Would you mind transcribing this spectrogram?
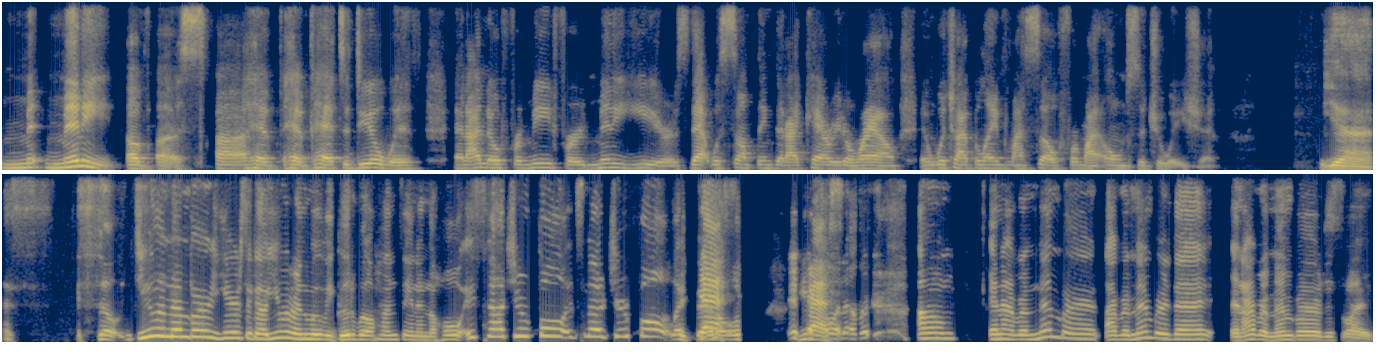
m- many of us uh, have have had to deal with and i know for me for many years that was something that i carried around in which i blamed myself for my own situation Yes. So, do you remember years ago? You were in the movie Good Will Hunting, and the whole "It's not your fault, it's not your fault," like that yes. whole, yes, whatever. Um, and I remember, I remember that, and I remember just like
